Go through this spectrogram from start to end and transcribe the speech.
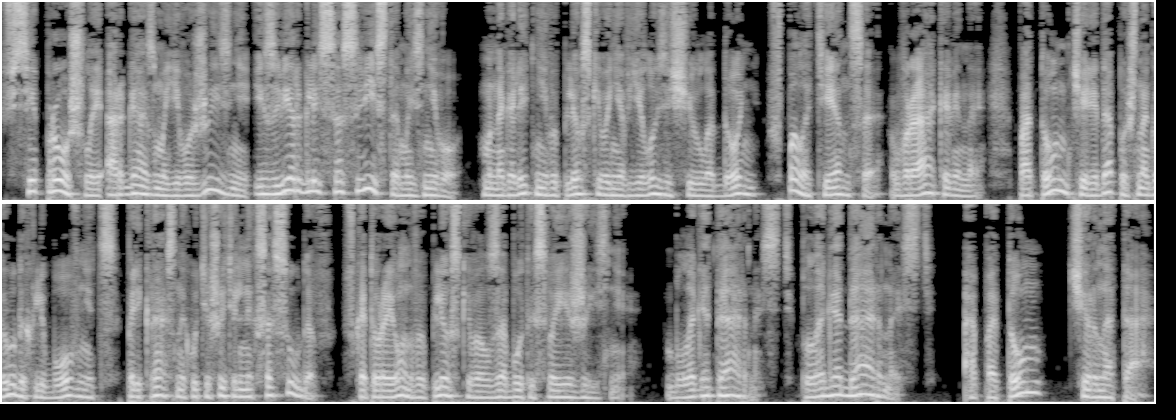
Все прошлые оргазмы его жизни изверглись со свистом из него. Многолетние выплескивания в елозящую ладонь, в полотенце, в раковины, потом череда пышногрудых любовниц, прекрасных утешительных сосудов, в которые он выплескивал заботы своей жизни. Благодарность, благодарность. А потом чернота.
